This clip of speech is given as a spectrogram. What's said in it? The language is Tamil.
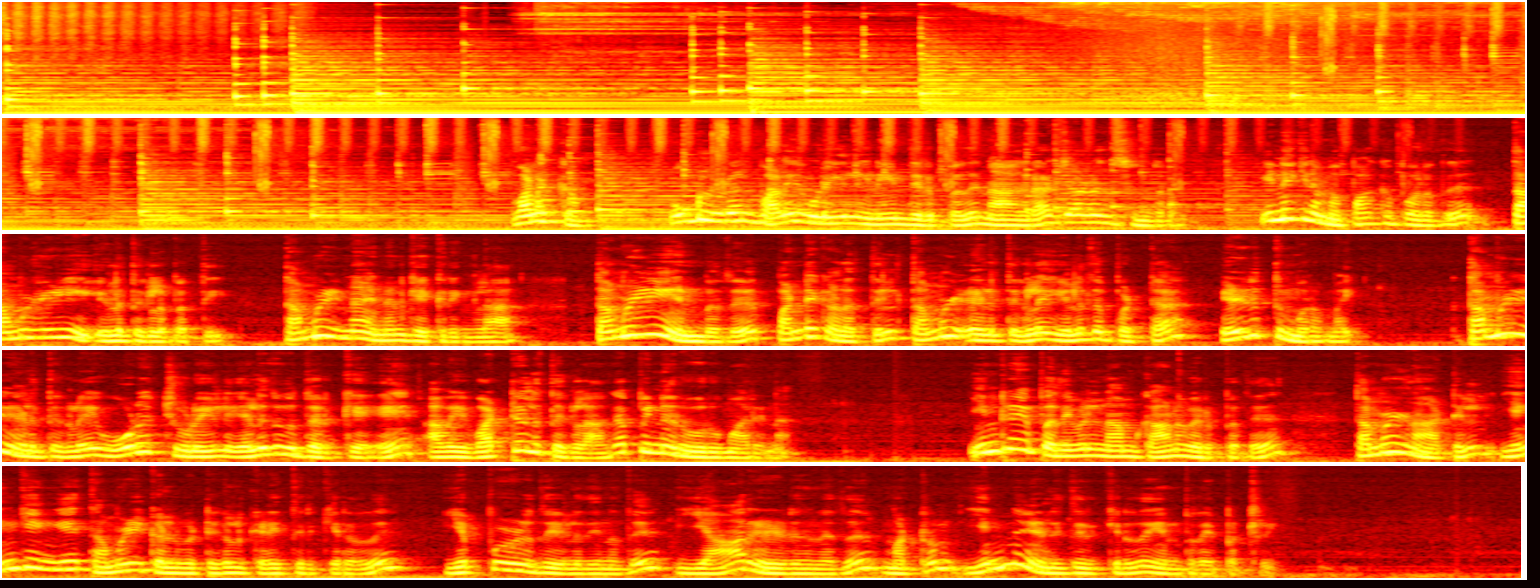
வணக்கம். உங்களுடன் வலை உலகில் இணைந்திருப்பது நாகராஜ் அழகு சுந்தரம். இன்னைக்கு நம்ம பார்க்க போகிறது தமிழி எழுத்துக்களை பற்றி தமிழ்னா என்னன்னு கேட்குறீங்களா தமிழி என்பது பண்டை காலத்தில் தமிழ் எழுத்துக்களை எழுதப்பட்ட எழுத்து முறைமை. தமிழ் எழுத்துக்களை ஓலைச்சுவடியில் எழுதுவதற்கே அவை வட்டெழுத்துக்களாக பின்னர் உருமாறின. இன்றைய பதிவில் நாம் காணவிருப்பது தமிழ்நாட்டில் எங்கெங்கே தமிழ் கல்வெட்டுகள் கிடைத்திருக்கிறது எப்பொழுது எழுதினது யார் எழுதினது மற்றும் என்ன எழுதியிருக்கிறது என்பதை பற்றி.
